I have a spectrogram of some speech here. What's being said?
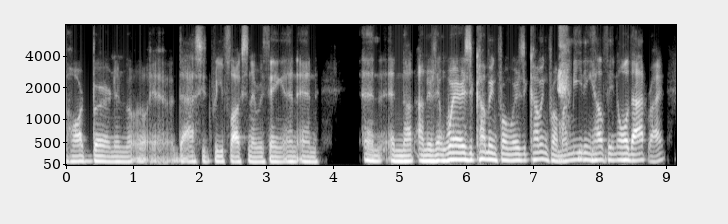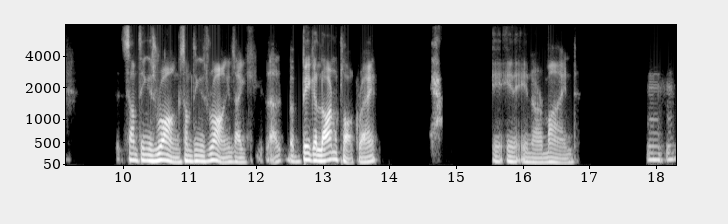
heartburn and uh, the acid reflux and everything, and and and and not understand where is it coming from? Where is it coming from? I'm eating healthy and all that, right? Something is wrong. Something is wrong. It's like a, a big alarm clock, right? In in, in our mind Mhm.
